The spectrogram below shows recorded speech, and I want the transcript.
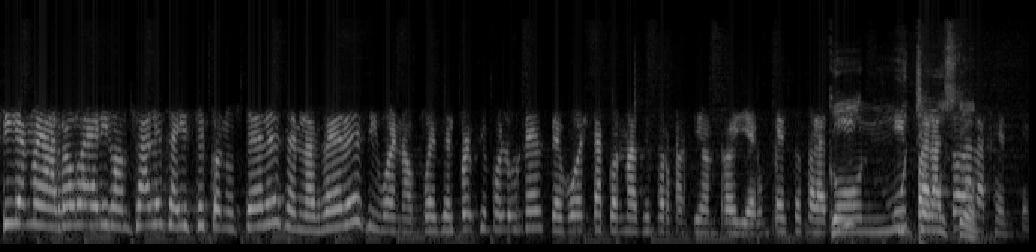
Síganme arroba Eri González, ahí estoy con ustedes en las redes y bueno, pues el próximo lunes de vuelta con más información, Roger. Un beso para ti y para toda la gente.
